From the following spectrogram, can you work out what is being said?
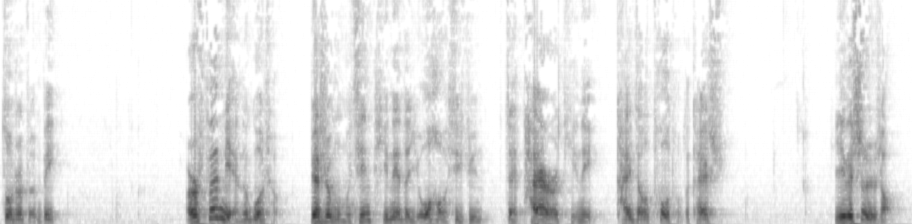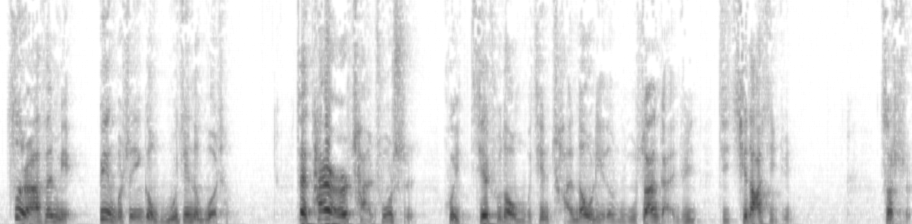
做着准备。而分娩的过程。便是母亲体内的友好细菌在胎儿体内开疆拓土的开始，因为事实上，自然分娩并不是一个无菌的过程，在胎儿产出时会接触到母亲产道里的乳酸杆菌及其他细菌，此时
